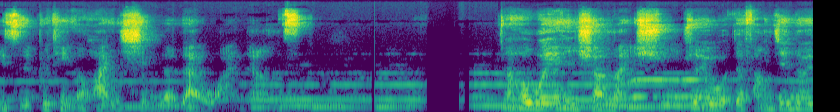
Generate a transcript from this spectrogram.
一直不停的换新的在玩这样子，然后我也很喜欢买书，所以我的房间都会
